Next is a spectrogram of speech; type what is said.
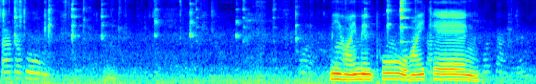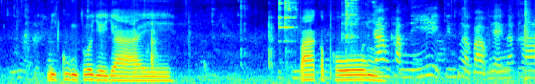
ปลากระพง มีหอยแมงผู้หอยแครงมีกุ้งตัวใหญ่ๆ ปลากระพงย่างคำนี้กินเผื่อเบาแพงนะคะ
